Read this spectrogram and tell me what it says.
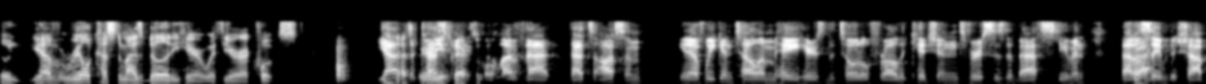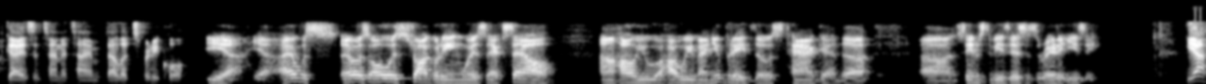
it- you have real customizability here with your uh, quotes. Yeah, That's the very customers flexible. love that. That's awesome. You know, if we can tell them, hey, here's the total for all the kitchens versus the baths, Stephen, that'll Right. save the shop guys a ton of time. That looks pretty cool. Yeah, yeah. I was I was always struggling with Excel on how you how we manipulate those tag and uh, uh, seems to be this is really easy. Yeah,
